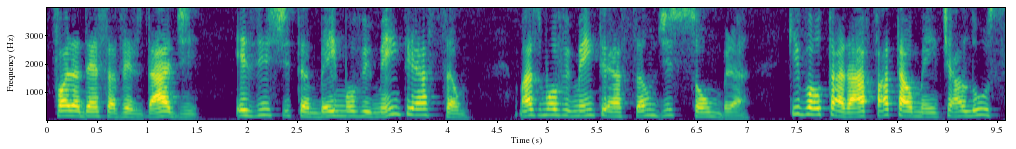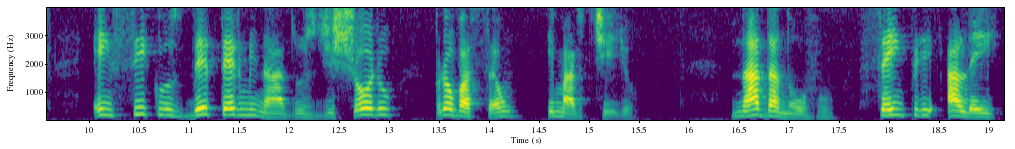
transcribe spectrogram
Fora dessa verdade, existe também movimento e ação mas movimento e ação de sombra, que voltará fatalmente à luz em ciclos determinados de choro, provação e martírio. Nada novo, sempre a lei,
